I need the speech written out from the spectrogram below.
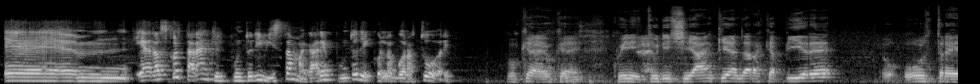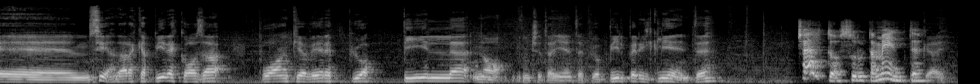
ehm, e ad ascoltare anche il punto di vista magari appunto dei collaboratori. Ok, ok, quindi tu dici anche andare a capire, oltre, sì, andare a capire cosa può anche avere più appeal, no, non c'entra niente, più appeal per il cliente? Certo, assolutamente. Ok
